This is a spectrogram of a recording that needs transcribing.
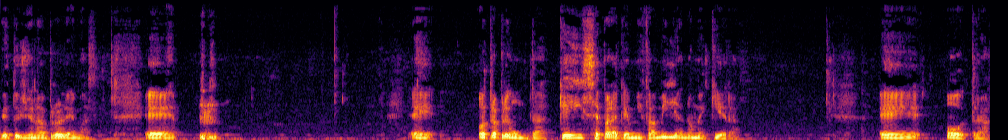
estoy lleno de problemas? Eh, eh, otra pregunta. ¿Qué hice para que mi familia no me quiera? Eh, otra.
